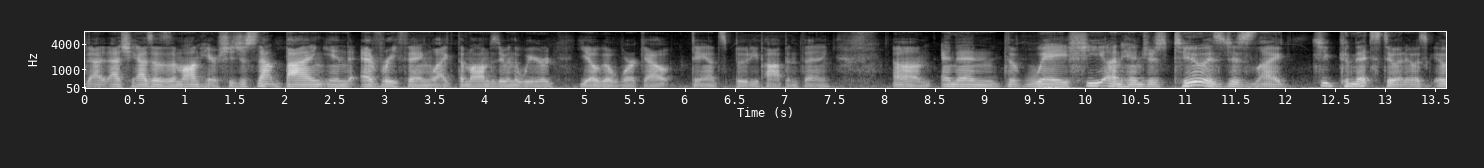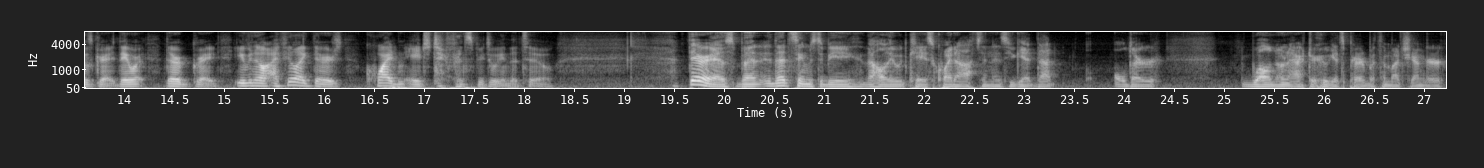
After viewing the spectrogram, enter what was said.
that as she has as a mom here, she's just not buying into everything. Like the mom's doing the weird yoga workout dance booty popping thing. Um, and then the way she unhinges too is just like she commits to it. It was it was great. They were they're great. Even though I feel like there's quite an age difference between the two. There is, but that seems to be the Hollywood case quite often as you get that older, well known actor who gets paired with a much younger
